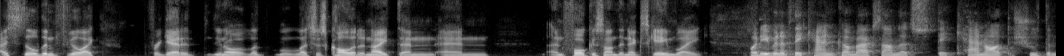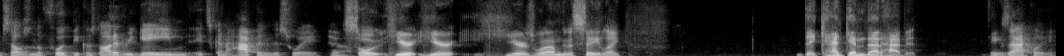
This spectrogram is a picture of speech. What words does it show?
I still didn't feel like forget it. You know, let let's just call it a night and and and focus on the next game. Like but even if they can come back, Sam, that's they cannot shoot themselves in the foot because not every game it's going to happen this way. Yeah. So here, here, here's what I'm gonna say. Like, they can't get in that habit. Exactly.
